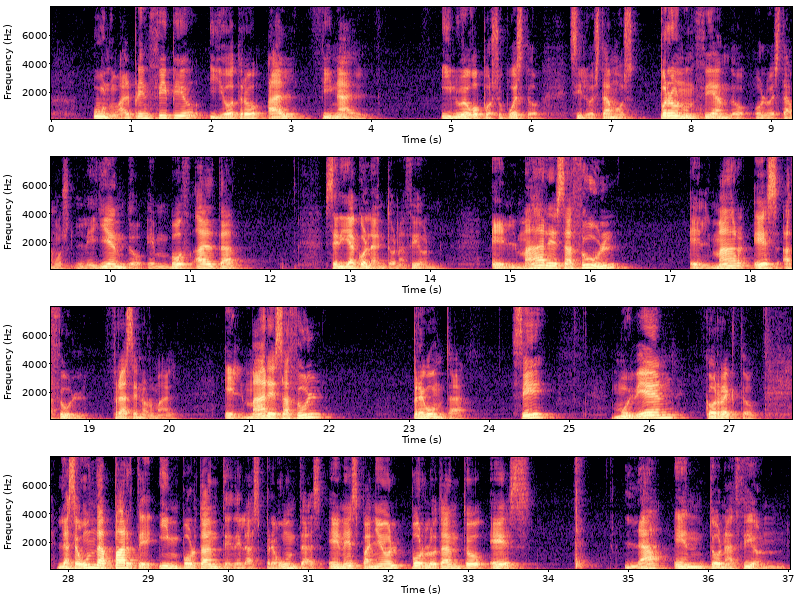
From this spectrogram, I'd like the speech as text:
Uno al principio y otro al final. Y luego, por supuesto, si lo estamos pronunciando o lo estamos leyendo en voz alta, sería con la entonación. El mar es azul. El mar es azul. Frase normal. El mar es azul. Pregunta. ¿Sí? Muy bien, correcto. La segunda parte importante de las preguntas en español, por lo tanto, es la entonación.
